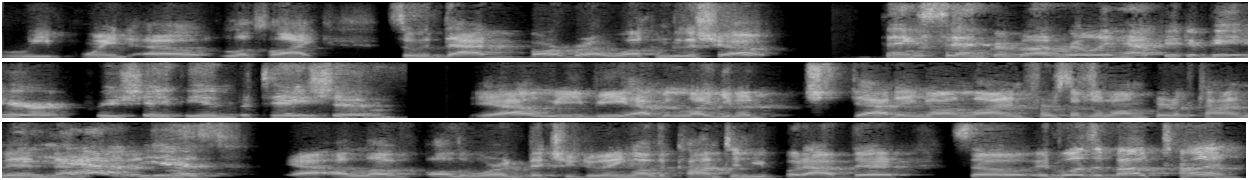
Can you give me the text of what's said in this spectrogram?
3.0 look like. So with that, Barbara, welcome to the show. Thanks, Sangram. I'm really happy to be here. Appreciate the invitation. Yeah, we we have been like you know chatting online for such a long period of time. We and have, yes. Yeah, I love all the work that you're doing, all the content you put out there. So it was about time.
